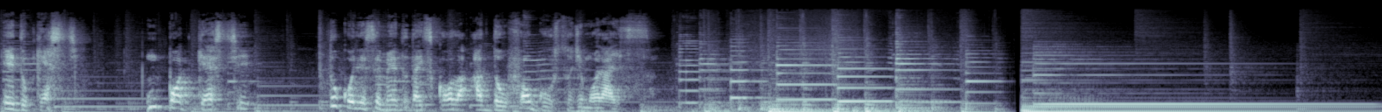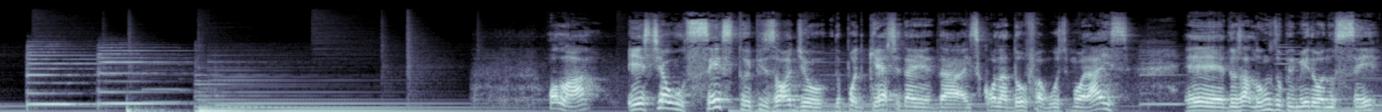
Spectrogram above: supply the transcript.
Educast, um podcast do conhecimento da Escola Adolfo Augusto de Moraes. Olá, este é o sexto episódio do podcast da, da Escola Adolfo Augusto de Moraes, é, dos alunos do primeiro ano C.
